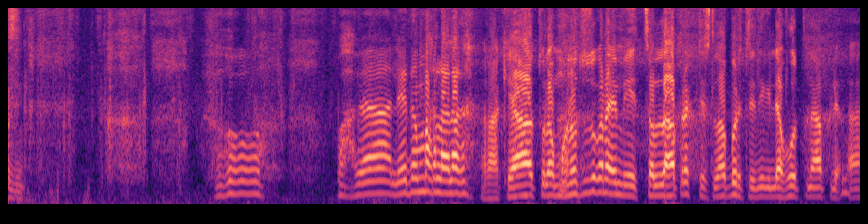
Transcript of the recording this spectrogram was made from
दे. हो भाव्या लय दम भरला लागा राख्या तुला म्हणत होतो का नाही मी? चल्ला प्रॅक्टिसला भरती निघल्या होत नाही आपल्याला.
